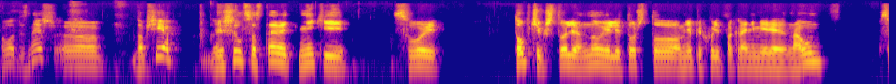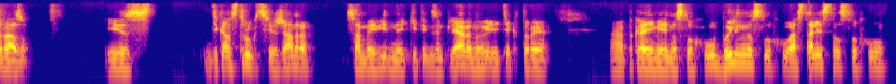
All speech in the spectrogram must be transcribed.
Вот, знаешь, э, вообще я решил составить некий свой топчик, что ли, ну или то, что мне приходит, по крайней мере, на ум сразу из деконструкции жанра, самые видные какие-то экземпляры, ну или те, которые, э, по крайней мере, на слуху, были на слуху, остались на слуху.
